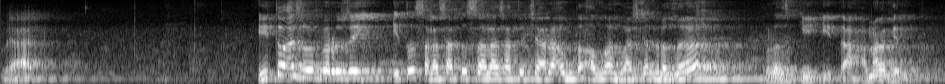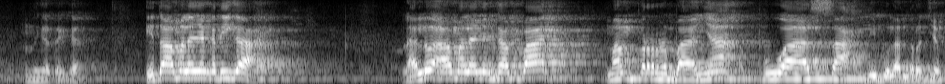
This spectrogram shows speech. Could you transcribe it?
Lihat. Itu azab berzik. Itu salah satu salah satu cara untuk Allah luaskan rezeki rezeki kita. Amalkan. Katakan itu amalan yang ketiga. Lalu amalan yang keempat memperbanyak puasa di bulan Rajab.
